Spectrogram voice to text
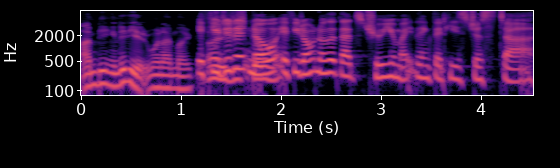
I'm being an idiot when I'm like. If you didn't know, if you don't know that that's true, you might think that he's just uh,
